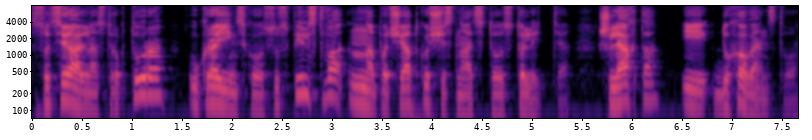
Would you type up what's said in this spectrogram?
Соціальна структура українського суспільства на початку XVI століття. Шляхта і духовенство.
